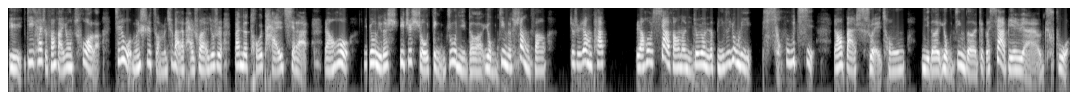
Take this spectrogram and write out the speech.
与第一开始方法用错了，其实我们是怎么去把它排出来？就是把你的头抬起来，然后用你的一只手顶住你的泳镜的上方，就是让它，然后下方呢，你就用你的鼻子用力。呼气，然后把水从你的泳镜的这个下边缘处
